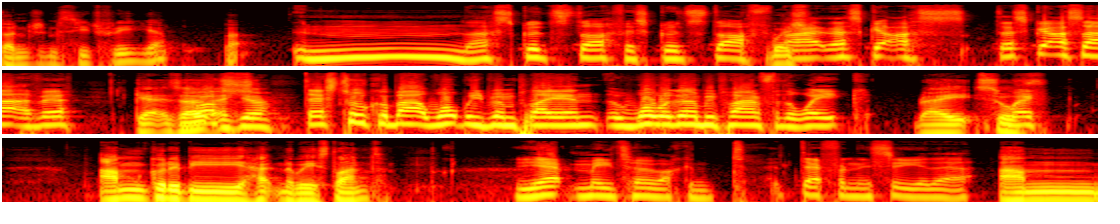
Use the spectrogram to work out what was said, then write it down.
Dungeon Siege free. Yeah, but Mmm, that's good stuff. It's good stuff. Which- All right, let's get us let's get us out of here. get us out Ross, of here. Let's talk about what we've been playing, what we're going to be playing for the week. Right. So f- I'm going to be hitting the wasteland. Yep, me too. I can t- definitely see you there. I'm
